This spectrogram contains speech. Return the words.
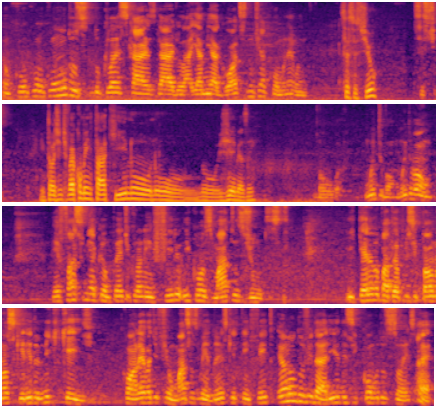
Não, com, com, com, um dos do clã Skarsgård lá e a Mia Gods não tinha como, né, mano? Você assistiu? Assisti. Então a gente vai comentar aqui no, no, no Gêmeas, hein? Boa. Muito bom, muito bom. Refaço minha campanha de Cronenfilho e Cosmatos juntos. E quero no papel principal nosso querido Nick Cage. Com a leva de filmaços medonhos que ele tem feito, eu não duvidaria desse combo dos sonhos. Ah, é,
